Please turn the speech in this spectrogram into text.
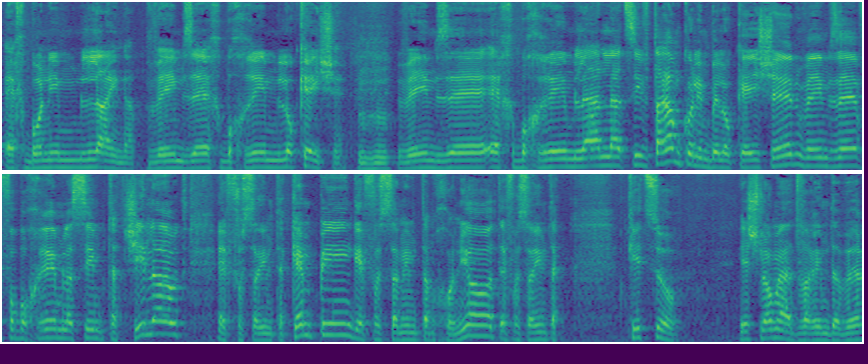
איך בונים ליינאפ, ואם זה איך בוחרים לוקיישן, ואם זה איך בוחרים לאן להציב את הרמקולים בלוקיישן, ואם זה איפה בוחרים לשים את הצ'יל אאוט, איפה שמים את הקמפינג, איפה שמים את המכוניות, איפה שמים את ה... קיצור, יש לא מעט דברים לדבר.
